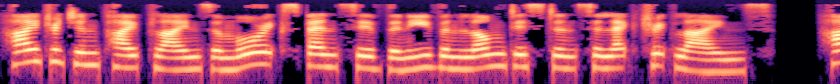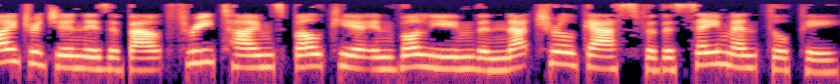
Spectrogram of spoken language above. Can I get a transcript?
Hydrogen pipelines are more expensive than even long-distance electric lines. Hydrogen is about three times bulkier in volume than natural gas for the same enthalpy.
